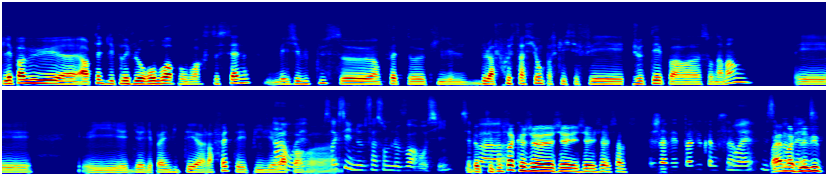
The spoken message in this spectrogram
je, l'ai pas vu. euh, alors peut-être il faudrait que je le revoie pour voir cette scène, mais j'ai vu plus euh, en fait euh, qu'il de la frustration parce qu'il s'est fait jeter par euh, son amant et il est déjà il est pas invité à la fête et puis il vient Ah là ouais, par. euh, c'est vrai que c'est une autre façon de le voir aussi. C'est Donc pas... c'est pour ça que je, je, je, je- ça- je l'avais pas vu comme ça Ouais, mais c'est ouais pas moi je l'ai vu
